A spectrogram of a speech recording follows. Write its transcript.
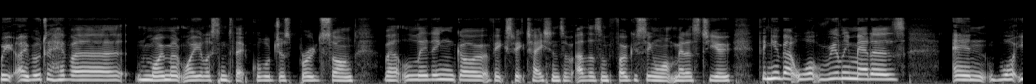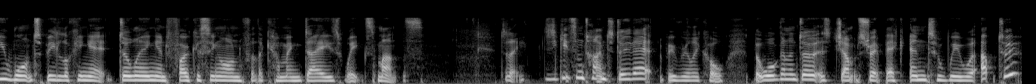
Were able to have a moment while you listened to that gorgeous Broods song about letting go of expectations of others and focusing on what matters to you, thinking about what really matters and what you want to be looking at, doing, and focusing on for the coming days, weeks, months? Today. Did you get some time to do that? It'd be really cool. But what we're going to do is jump straight back into where we're up to,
